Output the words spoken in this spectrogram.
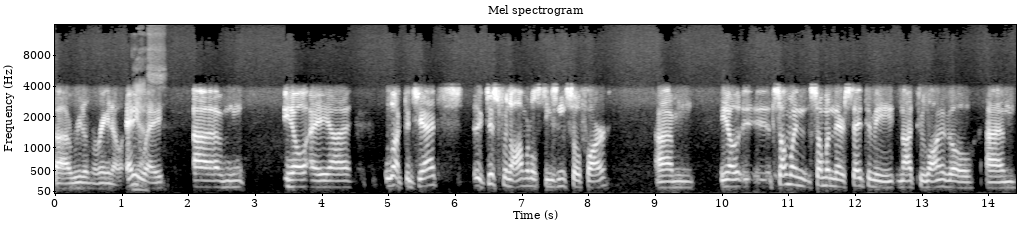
uh, Rita Moreno. Anyway, yes. um, you know, I uh, look the Jets, just phenomenal season so far. Um, you know, someone someone there said to me not too long ago. Um,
